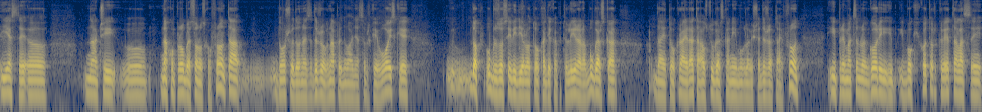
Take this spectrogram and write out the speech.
Jeste. E, znači, e, nakon proboja Sonovskog fronta došlo je do nezadržavog napredovanja srpske vojske. Dobro, ubrzo se vidjelo to kad je kapitulirala Bugarska da je to kraj rata, Austro-Ugarska nije mogla više držati taj front i prema Crnoj Gori i, i Boki Kotor kretala se e,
